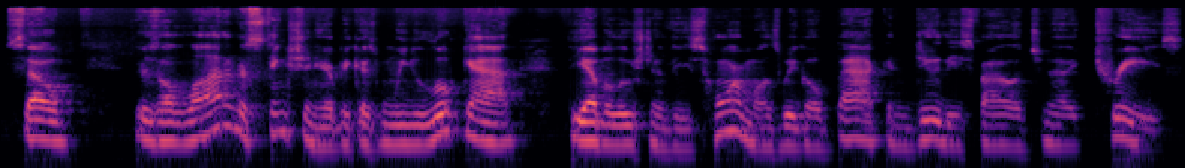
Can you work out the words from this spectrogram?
So there's a lot of distinction here because when we look at the evolution of these hormones, we go back and do these phylogenetic trees.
